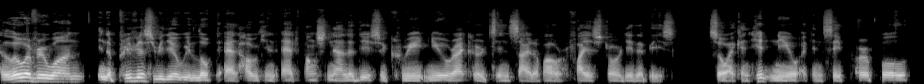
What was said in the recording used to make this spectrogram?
Hello everyone! In the previous video, we looked at how we can add functionalities to create new records inside of our Firestore database. So I can hit new, I can say purple,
